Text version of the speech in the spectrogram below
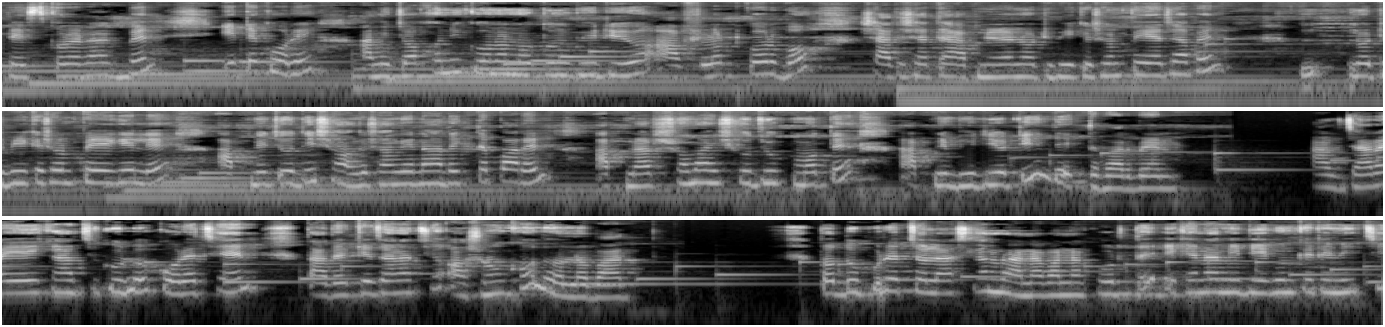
প্রেস করে রাখবেন। এতে করে আমি যখনই কোনো নতুন ভিডিও আপলোড করব, সাথে সাথে আপনারা নোটিফিকেশন পেয়ে যাবেন। নোটিফিকেশন পেয়ে গেলে আপনি যদি সঙ্গে সঙ্গে না দেখতে পারেন, আপনার সময় সুযোগ মতে আপনি ভিডিওটি দেখতে পারবেন। আর যারা এই কাজগুলো করেছেন, তাদেরকে জানাচ্ছি অসংখ্য ধন্যবাদ। তো দুপুরে চলে আসলাম রান্না বান্না করতে। এখানে আমি বেগুন কেটে নিচ্ছি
